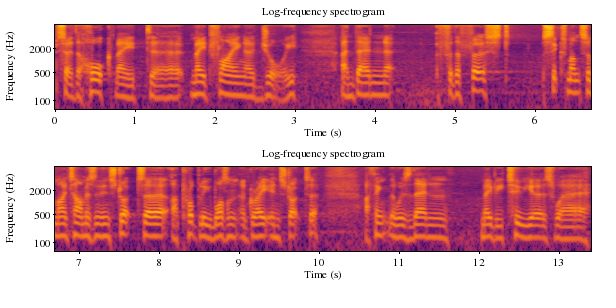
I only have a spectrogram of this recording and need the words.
so the Hawk made uh, made flying a joy, and then for the first six months of my time as an instructor, I probably wasn't a great instructor. I think there was then maybe two years where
